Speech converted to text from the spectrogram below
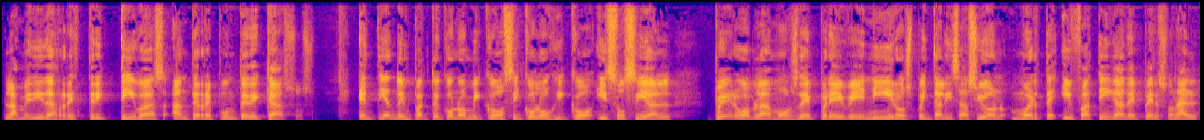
las medidas restrictivas ante repunte de casos. Entiendo impacto económico, psicológico y social, pero hablamos de prevenir hospitalización, muerte y fatiga de personal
